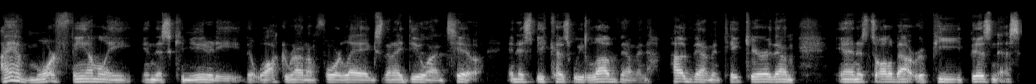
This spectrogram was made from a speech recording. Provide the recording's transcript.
I have more family in this community that walk around on four legs than I do on two. And it's because we love them and hug them and take care of them. And it's all about repeat business.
